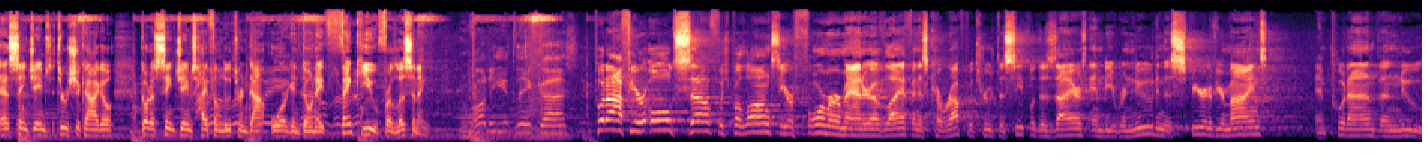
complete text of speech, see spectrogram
at St. James through Chicago, go to stjames-lutheran.org and donate. Thank you for listening. What do you think I Put off your old self, which belongs to your former manner of life and is corrupt with through deceitful desires, and be renewed in the spirit of your minds, and put on the new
